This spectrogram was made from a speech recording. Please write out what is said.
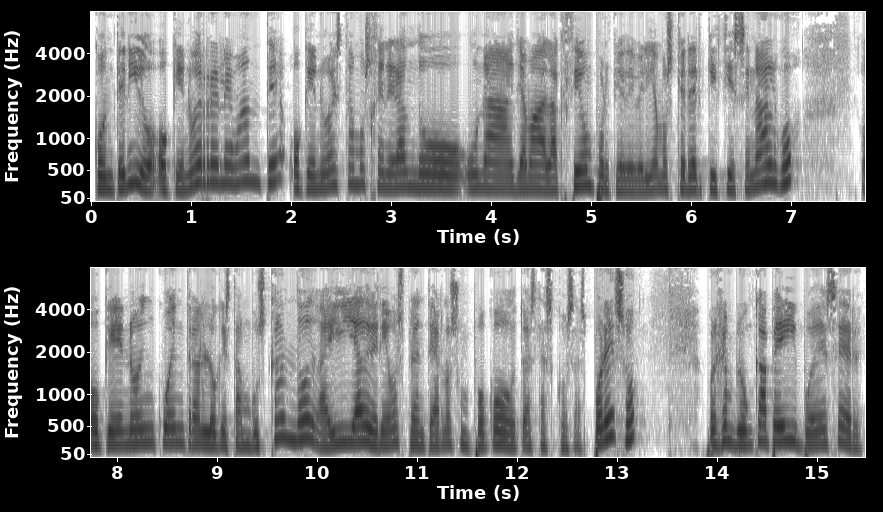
contenido o que no es relevante o que no estamos generando una llamada a la acción porque deberíamos querer que hiciesen algo o que no encuentran lo que están buscando, ahí ya deberíamos plantearnos un poco todas estas cosas. Por eso, por ejemplo, un KPI puede ser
